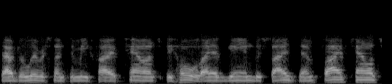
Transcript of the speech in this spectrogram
thou deliverest unto me five talents. Behold, I have gained besides them five talents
